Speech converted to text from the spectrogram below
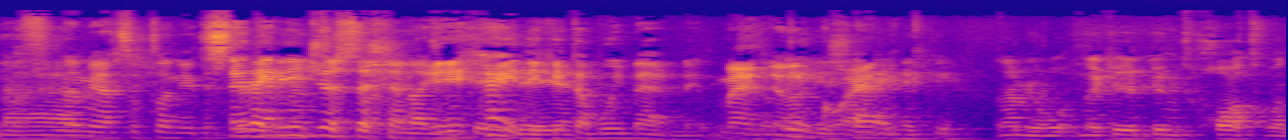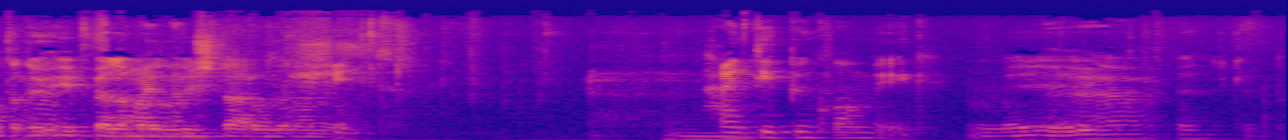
Azt nem játszott annyit. Szerintem nincs összesen annyi Én TD-je. Heinikit amúgy merném. Menj el. Én is akkor Heineke. Nem jó, neki egyébként 60, tehát ő éppen lemarad a listáról, de nem jó. Hány tippünk van még? Még egy, kettő,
